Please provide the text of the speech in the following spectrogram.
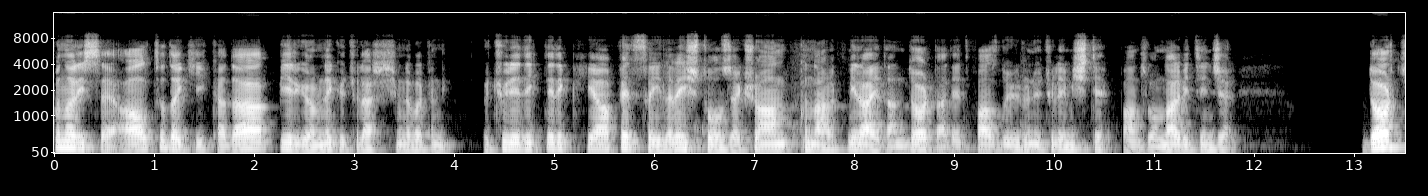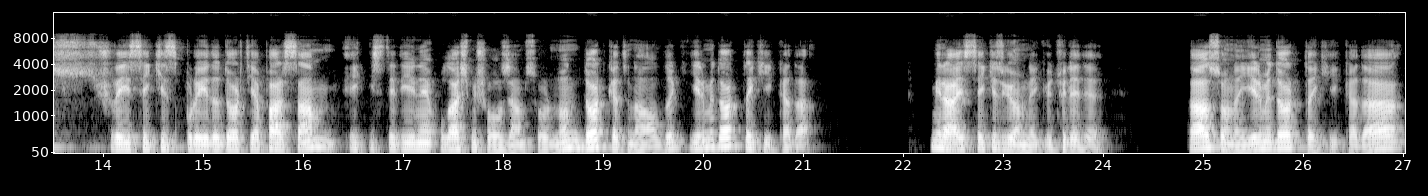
Pınar ise 6 dakikada bir gömlek ütüler. Şimdi bakın ütüledikleri kıyafet sayıları eşit olacak. Şu an Pınar Miray'dan 4 adet fazla ürün ütülemişti pantolonlar bitince. 4 şurayı 8 burayı da 4 yaparsam istediğine ulaşmış olacağım sorunun. 4 katını aldık. 24 dakikada Miray 8 gömlek ütüledi. Daha sonra 24 dakikada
